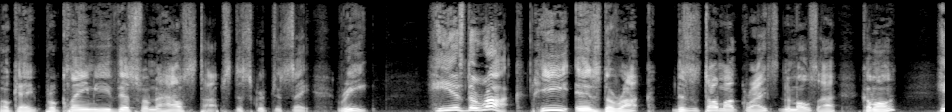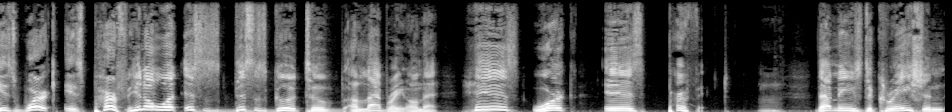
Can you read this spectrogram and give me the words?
Okay? Proclaim ye this from the housetops, the scriptures say. Read. He is the rock. He is the rock. This is talking about Christ, the Most High. Come on. His work is perfect. You know what? This is this is good to elaborate on that. His work is perfect. Mm. That means the creation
